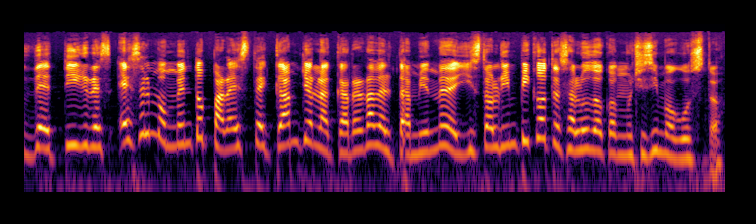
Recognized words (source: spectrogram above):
de Tigres. Es el momento para este cambio en la carrera del también medallista olímpico. Te saludo con muchísimo gusto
